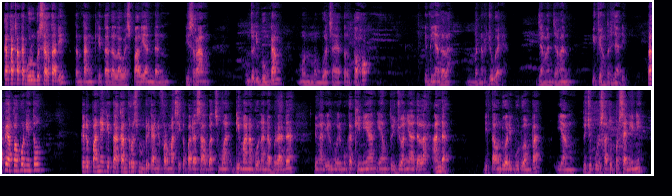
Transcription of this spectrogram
kata-kata guru besar tadi tentang kita adalah Westphalian dan diserang untuk dibungkam membuat saya tertohok. Intinya adalah benar juga ya. Jangan-jangan itu yang terjadi. Tapi apa pun itu, ke depannya kita akan terus memberikan informasi kepada sahabat semua di mana pun Anda berada dengan ilmu-ilmu kekinian yang tujuannya adalah Anda di tahun 2024 yang 71% ini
